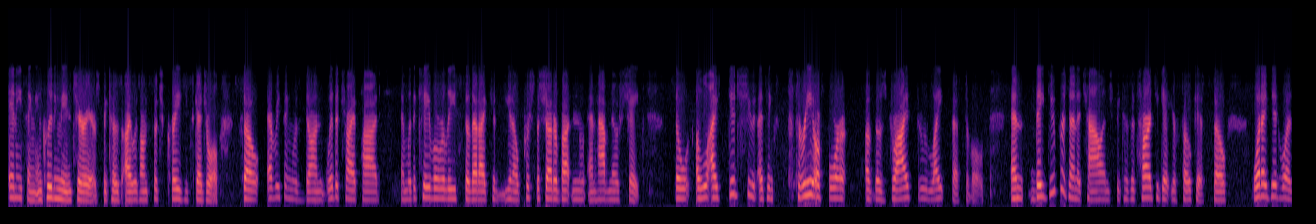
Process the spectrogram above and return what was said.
anything, including the interiors, because I was on such a crazy schedule. So everything was done with a tripod and with a cable release so that I could, you know, push the shutter button and have no shake. So I did shoot, I think, three or four of those drive-through light festivals, and they do present a challenge because it's hard to get your focus. So what I did was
